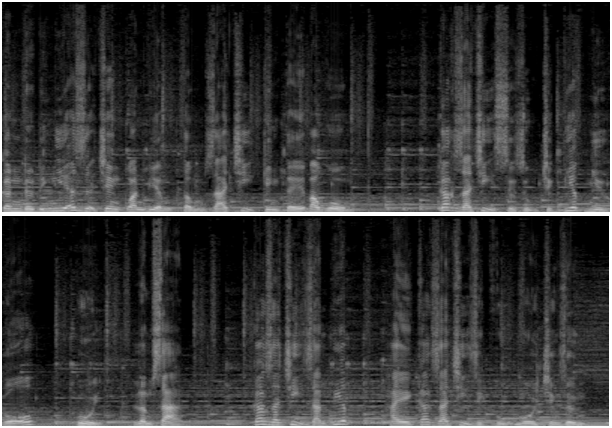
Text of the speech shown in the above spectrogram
cần được định nghĩa dựa trên quan điểm tổng giá trị kinh tế bao gồm các giá trị sử dụng trực tiếp như gỗ, củi, lâm sản, các giá trị gián tiếp hay các giá trị dịch vụ môi trường rừng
